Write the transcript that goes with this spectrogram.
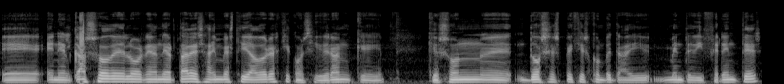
Eh, en el caso de los neandertales hay investigadores que consideran que, que son dos especies completamente diferentes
